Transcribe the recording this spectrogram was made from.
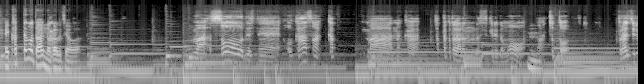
み。え、買ったことあんのガブちゃんは？まあ、そうですね。お母さんはか、まあ、なんか、買ったことがあるんですけれども、うんまあ、ちょっと、ブラジル、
